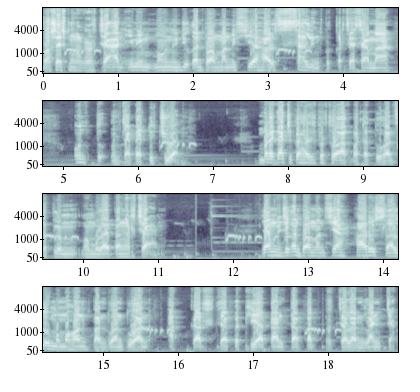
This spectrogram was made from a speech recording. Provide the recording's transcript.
Proses pengerjaan ini menunjukkan bahwa manusia harus saling bekerja sama untuk mencapai tujuan. Mereka juga harus berdoa kepada Tuhan sebelum memulai pengerjaan. Yang menunjukkan bahwa manusia harus selalu memohon bantuan Tuhan agar setiap kegiatan dapat berjalan lancar.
